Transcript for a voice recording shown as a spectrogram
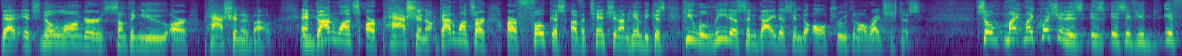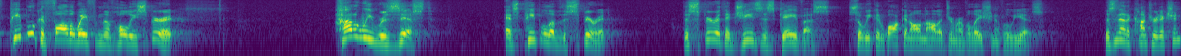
that it's no longer something you are passionate about. And God wants our passion, God wants our, our focus of attention on Him because He will lead us and guide us into all truth and all righteousness. So, my, my question is, is, is if, you, if people could fall away from the Holy Spirit, how do we resist, as people of the Spirit, the Spirit that Jesus gave us so we could walk in all knowledge and revelation of who He is? Isn't that a contradiction?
